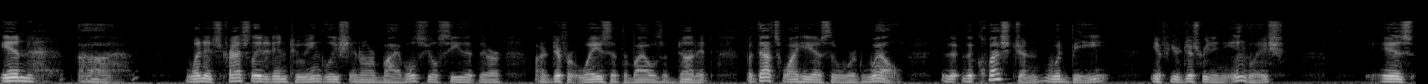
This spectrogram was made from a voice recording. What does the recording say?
in uh, when it's translated into English in our Bibles, you'll see that there are different ways that the Bibles have done it, but that's why he has the word well. The, the question would be, if you're just reading the English, is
